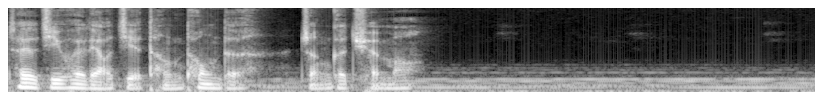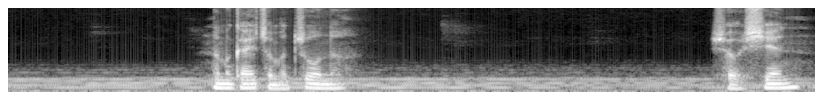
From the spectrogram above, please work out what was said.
才有机会了解疼痛的整个全貌。那么该怎么做呢？首先。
